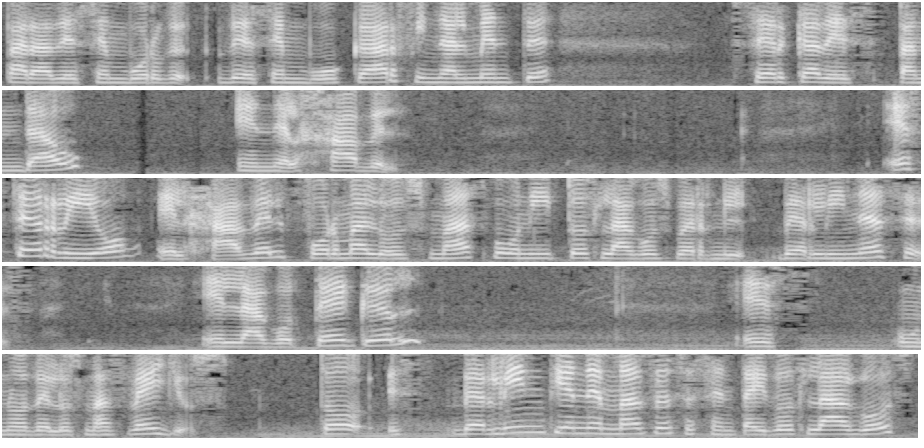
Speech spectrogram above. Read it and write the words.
para desembocar finalmente cerca de Spandau en el Havel. Este río, el Havel, forma los más bonitos lagos berlineses. El lago Tegel es uno de los más bellos. Berlín tiene más de 62 lagos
